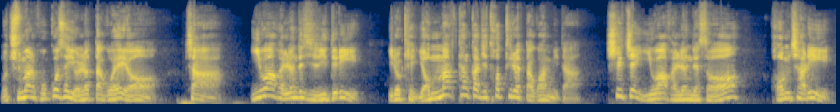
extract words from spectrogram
뭐 주말 곳곳에 열렸다고 해요. 자, 이와 관련돼서 이들이 이렇게 연막탄까지 터뜨렸다고 합니다. 실제 이와 관련돼서 검찰이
